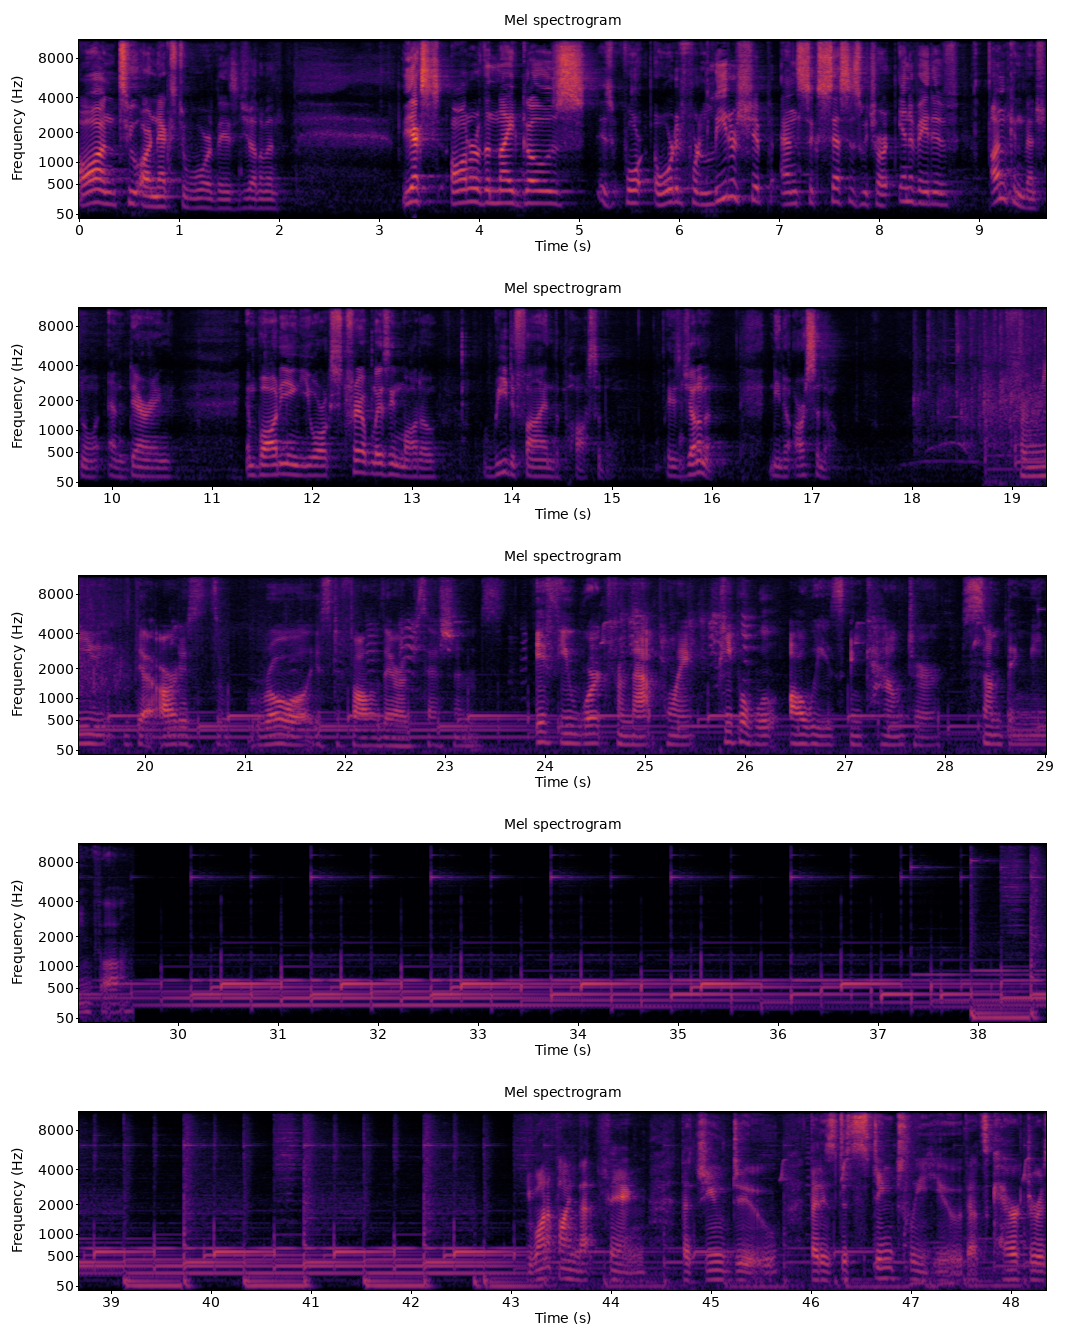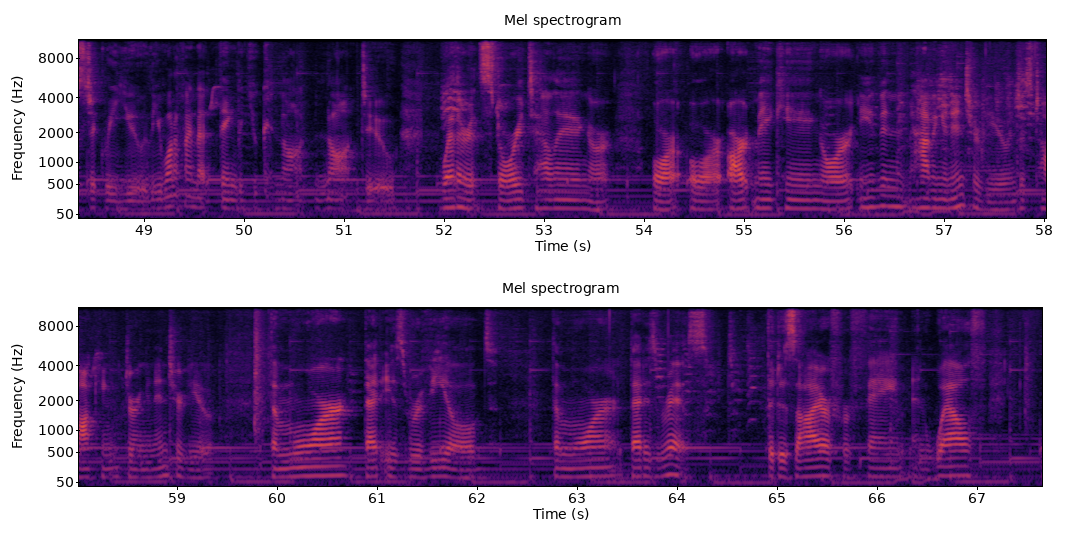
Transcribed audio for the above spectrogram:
On to our next award, ladies and gentlemen. The X honor of the night goes is for awarded for leadership and successes which are innovative, unconventional, and daring, embodying York's trailblazing motto, redefine the possible. Ladies and gentlemen, Nina Arsenault. For me, the artist's role is to follow their obsessions. If you work from that point, people will always encounter something meaningful. You want to find that thing that you do that is distinctly you, that's characteristically you. You want to find that thing that you cannot not do. Whether it's storytelling or, or, or art making or even having an interview and just talking during an interview, the more that is revealed, the more that is risked. The desire for fame and wealth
